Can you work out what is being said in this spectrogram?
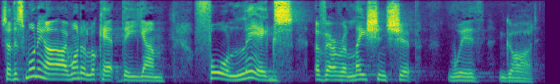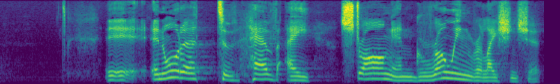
So, this morning I want to look at the um, four legs of our relationship with God. In order to have a strong and growing relationship,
